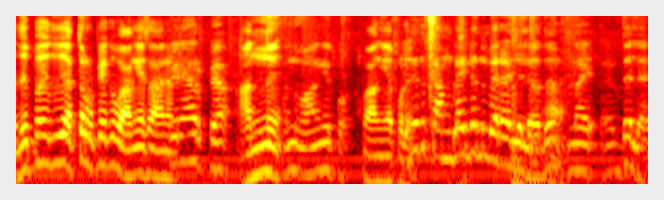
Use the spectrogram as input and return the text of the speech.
ഇതിപ്പോ ഇത് എത്ര റുപ്യക്ക് വാങ്ങിയ സാധനം? അന്ന്. വാങ്ങിയപ്പോ. വാങ്ങിയപ്പോൾ കംപ്ലൈന്റ് ഒന്നും വരാനില്ലല്ലോ. അത് ഇതല്ലേ?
